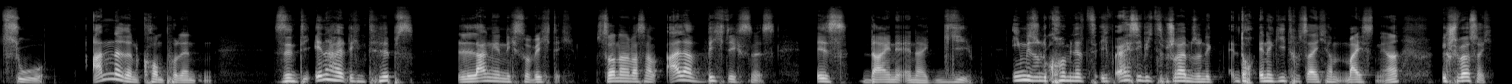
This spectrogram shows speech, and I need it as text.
zu anderen Komponenten sind die inhaltlichen Tipps lange nicht so wichtig, sondern was am allerwichtigsten ist, ist deine Energie. Irgendwie so eine Kombination, ich weiß nicht, wie ich das beschreiben soll, doch Energie trifft eigentlich am meisten, ja. Ich schwör's euch,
